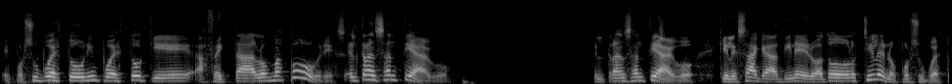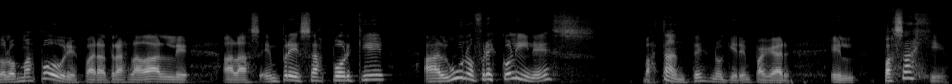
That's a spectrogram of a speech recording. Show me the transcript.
es por supuesto un impuesto que afecta a los más pobres, el Transantiago. El Transantiago, que le saca dinero a todos los chilenos, por supuesto a los más pobres, para trasladarle a las empresas, porque a algunos frescolines, bastantes, no quieren pagar el pasaje.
